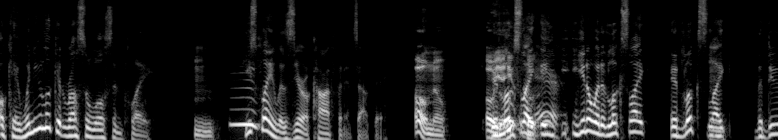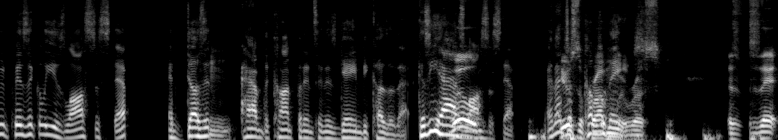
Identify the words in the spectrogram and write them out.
okay, when you look at Russell Wilson play, Mm. he's playing with zero confidence out there. Oh no. Oh it yeah, looks like there. y- you know what it looks like. It looks Mm. like the dude physically has lost a step and doesn't Mm. have the confidence in his game because of that. Because he has Well, lost a step, and that Here's just the comes with age. with Russ is, that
